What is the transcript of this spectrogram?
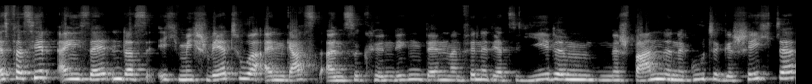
Es passiert eigentlich selten, dass ich mich schwer tue, einen Gast anzukündigen, denn man findet ja zu jedem eine spannende, eine gute Geschichte.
